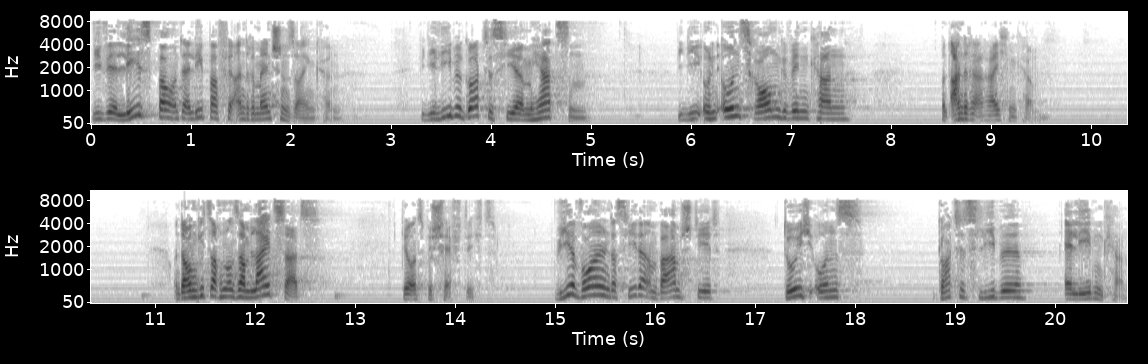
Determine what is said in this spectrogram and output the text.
wie wir lesbar und erlebbar für andere Menschen sein können. Wie die Liebe Gottes hier im Herzen die in uns Raum gewinnen kann und andere erreichen kann. Und darum geht es auch in unserem Leitsatz, der uns beschäftigt. Wir wollen, dass jeder am Baum steht, durch uns Gottes Liebe erleben kann.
